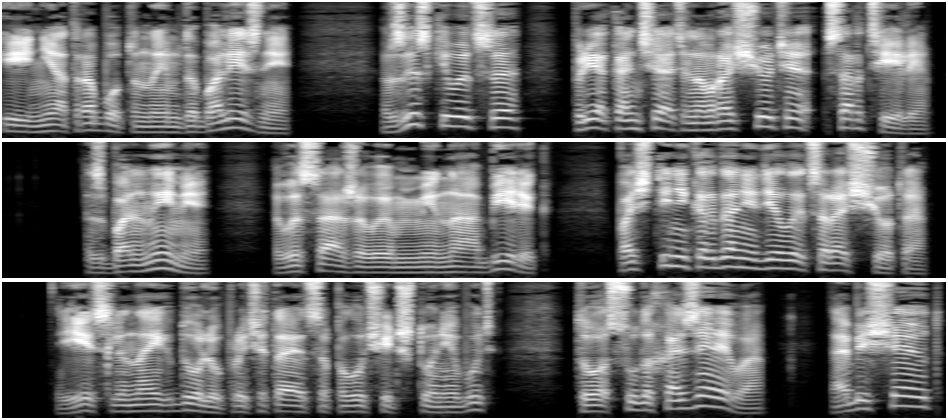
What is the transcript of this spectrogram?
и не отработанные им до болезни, взыскиваются при окончательном расчете с артели. С больными, высаживаемыми на берег, почти никогда не делается расчета. Если на их долю причитается получить что-нибудь, то судохозяева обещают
